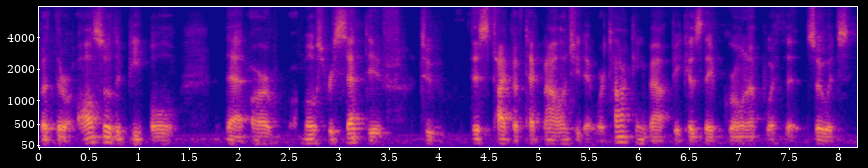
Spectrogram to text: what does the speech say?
but they're also the people that are most receptive to this type of technology that we're talking about because they've grown up with it. So it's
